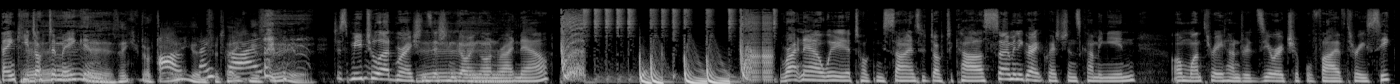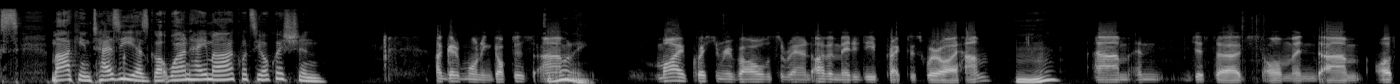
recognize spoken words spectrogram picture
Thank you, Dr. Yeah, Megan. Thank you, Dr. Oh, Megan, for thanks, taking us guys. there. Just mutual admiration session going on right now. Right now, we are talking science with Dr. Karl. So many great questions coming in on 1300 055536. Mark in Tassie has got one. Hey, Mark, what's your question? Uh, good morning, doctors. Good Um, morning. My question revolves around I have a meditative practice where I hum, hmm um, and just uh, just om. And um, I, was,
